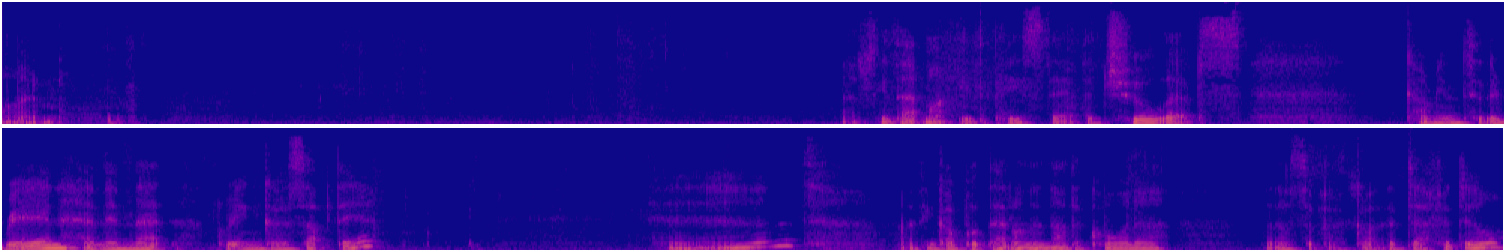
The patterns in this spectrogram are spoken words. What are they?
time. Actually, that might be the piece there. The tulips come into the red and then that green goes up there. And I think I'll put that on another corner. What else have I got? A daffodil.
